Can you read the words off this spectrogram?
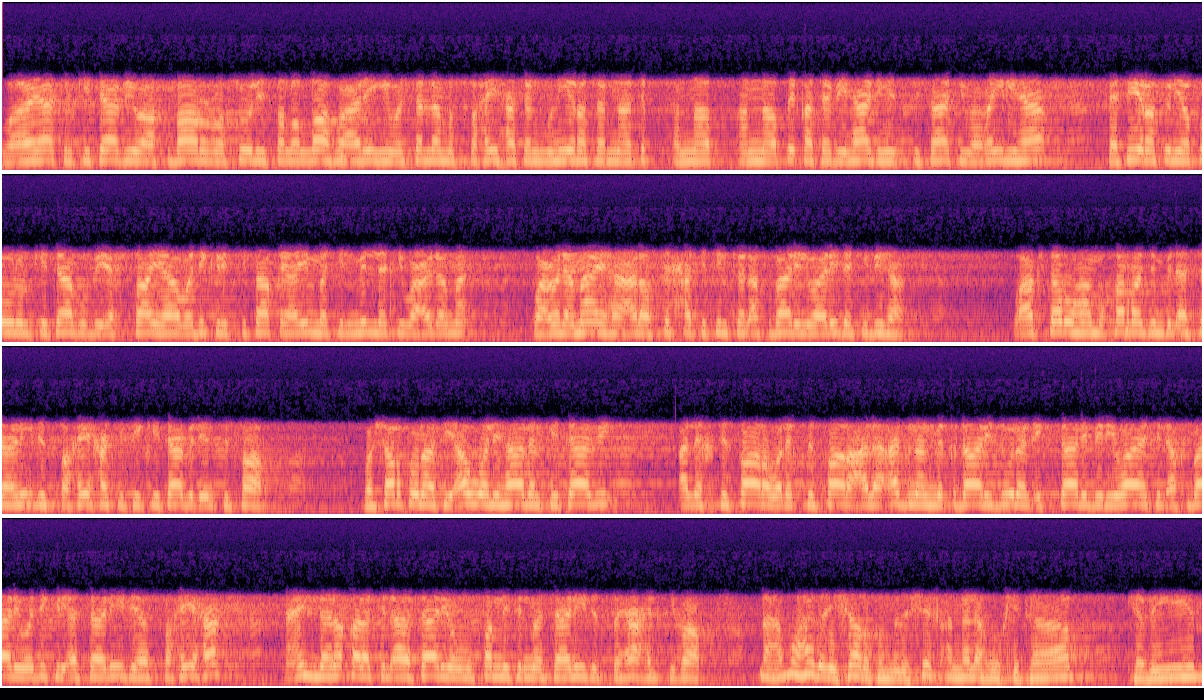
وآيات الكتاب وأخبار الرسول صلى الله عليه وسلم الصحيحة المنيرة الناطق الناطقة بهذه الصفات وغيرها كثيرة يطول الكتاب بإحصائها وذكر اتفاق أئمة الملة وعلماء وعلمائها على صحة تلك الأخبار الواردة بها. وأكثرها مخرج بالأسانيد الصحيحة في كتاب الانتصار. وشرطنا في أول هذا الكتاب الاختصار والاقتصار على أدنى المقدار دون الإكثار برواية الأخبار وذكر أسانيدها الصحيحة عند نقلة الآثار ومصنف المسانيد الصحاح الكبار. نعم وهذا إشارة من الشيخ أن له كتاب كبير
